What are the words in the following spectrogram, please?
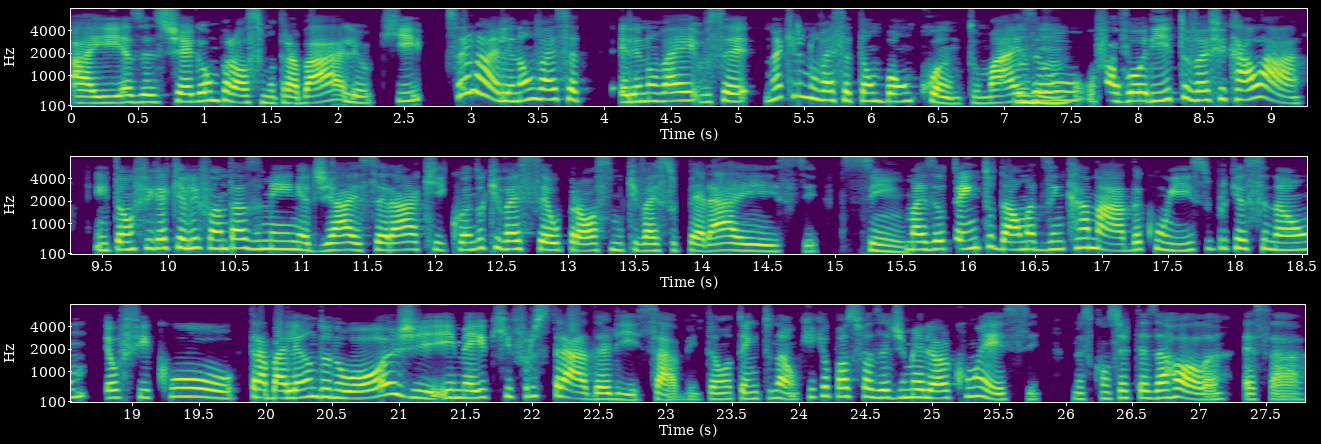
Aí às vezes chega um próximo trabalho que, sei lá, ele não vai ser ele não vai, você, não é que ele não vai ser tão bom quanto, mas uhum. o, o, favorito vai ficar lá. Então fica aquele fantasminha de, ai, será que quando que vai ser o próximo que vai superar esse? Sim. Mas eu tento dar uma desencanada com isso, porque senão eu fico trabalhando no hoje e meio que frustrada ali, sabe? Então eu tento, não, o que, que eu posso fazer de melhor com esse? Mas com certeza rola essa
